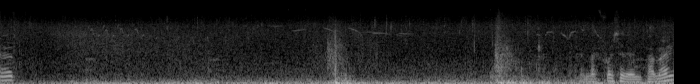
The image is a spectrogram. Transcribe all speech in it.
Hop. À ma foi, ça donne pas mal.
